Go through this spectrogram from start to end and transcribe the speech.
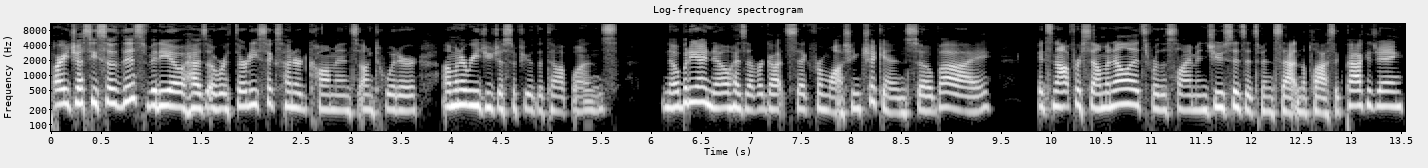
All right, Jesse. So this video has over 3,600 comments on Twitter. I'm going to read you just a few of the top ones. Nobody I know has ever got sick from washing chicken, so bye. It's not for salmonella, it's for the slime and juices. It's been sat in the plastic packaging.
